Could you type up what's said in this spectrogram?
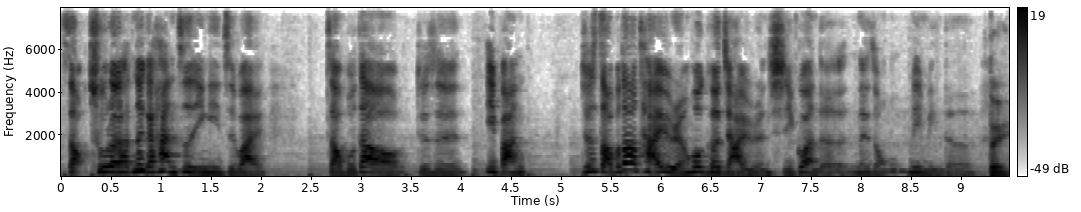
找除了那个汉字音译之外，找不到就是一般。就是找不到台语人或客家语人习惯的那种命名的对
